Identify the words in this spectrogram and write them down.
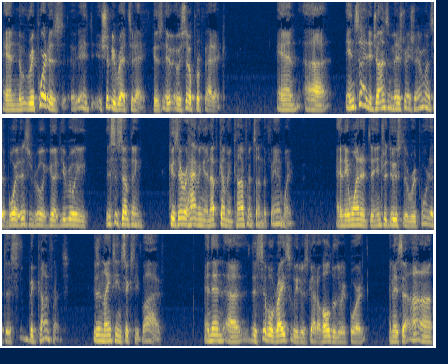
and the report is it, it should be read today because it, it was so prophetic. And uh, inside the Johnson administration, everyone said, "Boy, this is really good. You really, this is something," because they were having an upcoming conference on the family, and they wanted to introduce the report at this big conference. This is in 1965. And then uh, the civil rights leaders got a hold of the report, and they said, "Uh-uh,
